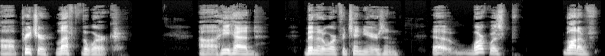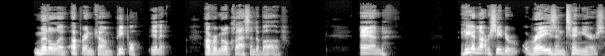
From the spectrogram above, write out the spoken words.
Uh, preacher left the work. Uh, he had been at work for 10 years and uh, work was a lot of middle and upper income people in it, upper middle class and above. And he had not received a raise in 10 years.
